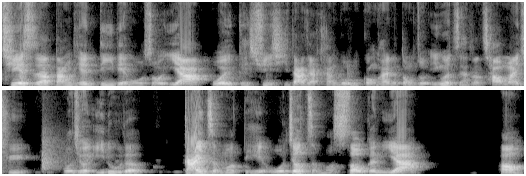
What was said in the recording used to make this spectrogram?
七月十号当天低点我说压，我也给讯息大家看过我公开的动作，因为只要到超卖区，我就一路的该怎么跌我就怎么收跟压，哦，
